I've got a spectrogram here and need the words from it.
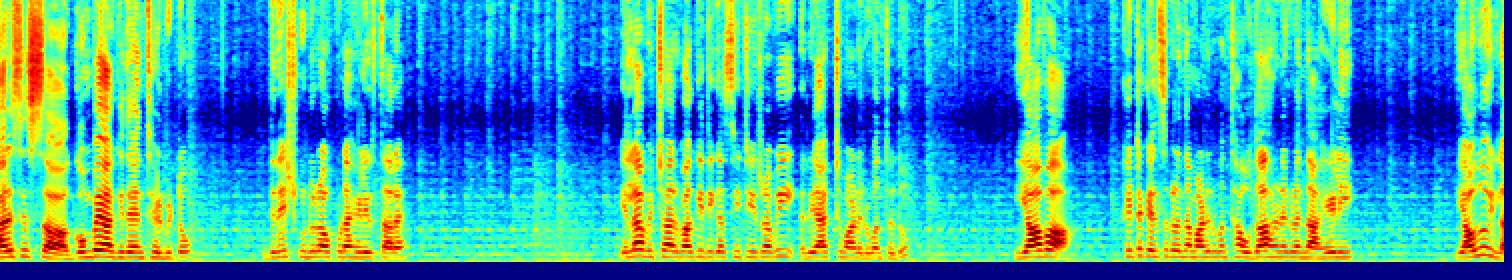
ಆರ್ ಎಸ್ ಎಸ್ ಗೊಂಬೆ ಆಗಿದೆ ಅಂತ ಹೇಳಿಬಿಟ್ಟು ದಿನೇಶ್ ಗುಂಡೂರಾವ್ ಕೂಡ ಹೇಳಿರ್ತಾರೆ. ಎಲ್ಲ ವಿಚಾರವಾಗಿ ಇದೀಗ ಸಿ ಟಿ ರವಿ ರಿಯಾಕ್ಟ್ ಮಾಡಿರುವಂಥದ್ದು. ಯಾವ ಕೆಟ್ಟ ಕೆಲಸಗಳನ್ನು ಮಾಡಿರುವಂತಹ ಉದಾಹರಣೆಗಳನ್ನು ಹೇಳಿ ಯಾವುದೂ ಇಲ್ಲ.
